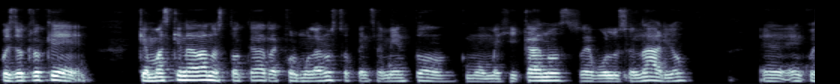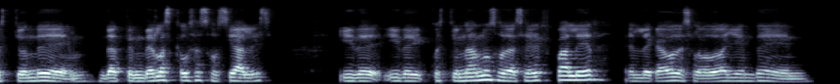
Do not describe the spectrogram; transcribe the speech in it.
pues yo creo que que más que nada nos toca reformular nuestro pensamiento como mexicanos revolucionario eh, en cuestión de, de, atender las causas sociales y de, y de, cuestionarnos o de hacer valer el legado de Salvador Allende en,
